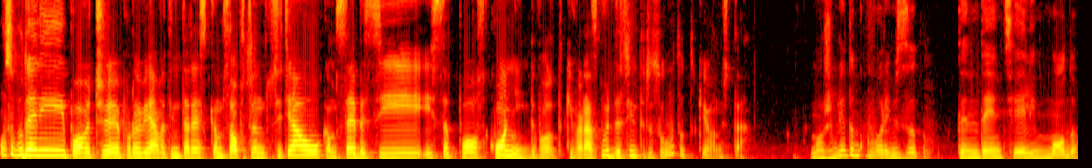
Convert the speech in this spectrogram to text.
освободени, повече проявяват интерес към собственото си тяло, към себе си и са по-склонни да водят такива разговори, да се интересуват от такива неща. Можем ли да говорим за тенденция или мода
